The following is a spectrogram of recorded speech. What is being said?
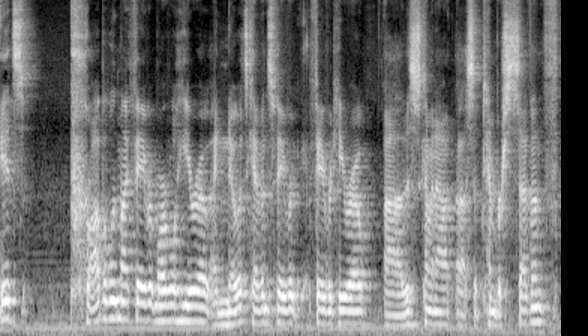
it's probably my favorite Marvel hero. I know it's Kevin's favorite favorite hero. Uh, this is coming out uh, September seventh,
